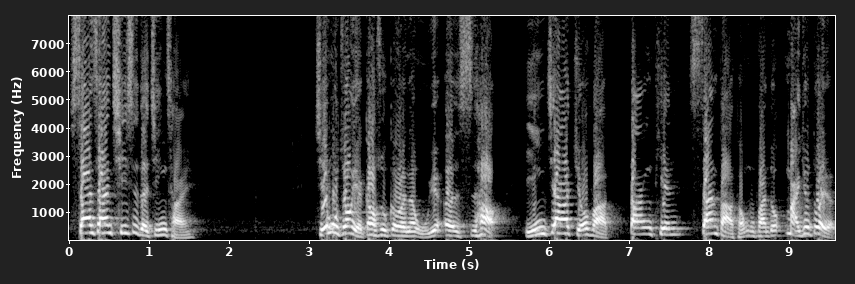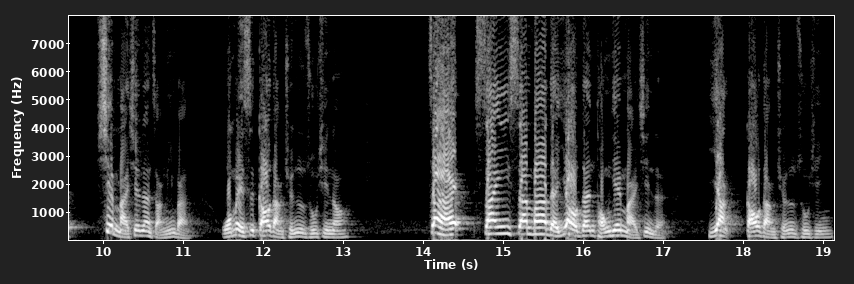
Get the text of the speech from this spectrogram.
三三七四的精彩，节目中也告诉各位呢，五月二十四号赢家九法当天三法同步翻多，买就对了，现买现在涨停板，我们也是高档全数出清哦。再来三一三八的耀灯同天买进的，一样高档全数出清。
